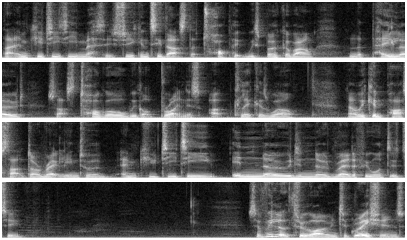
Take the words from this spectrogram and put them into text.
that MQTT message. So you can see that's the topic we spoke about and the payload. So that's toggle, we got brightness up click as well. Now we could pass that directly into a MQTT in node, in node-RED if we wanted to. So if we look through our integrations,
